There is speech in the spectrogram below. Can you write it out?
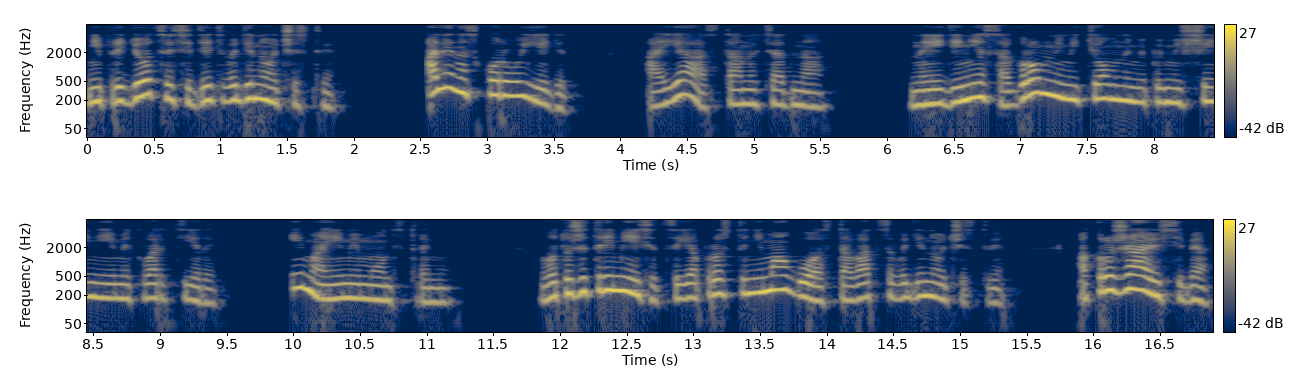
не придется сидеть в одиночестве. Алина скоро уедет, а я останусь одна, наедине с огромными темными помещениями квартиры и моими монстрами. Вот уже три месяца я просто не могу оставаться в одиночестве. Окружаю себя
